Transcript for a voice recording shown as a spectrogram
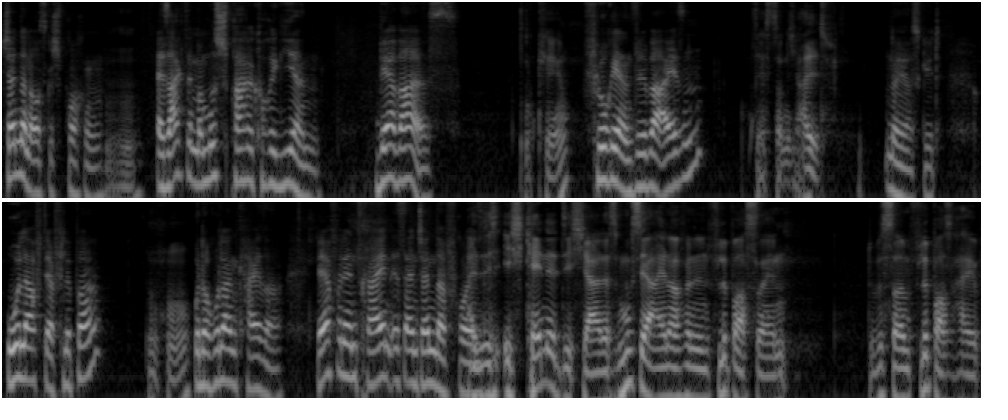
Gendern ausgesprochen. Mhm. Er sagte, man muss Sprache korrigieren. Wer war es? Okay. Florian Silbereisen? Der ist doch nicht alt. Naja, es geht. Olaf der Flipper oder Roland Kaiser. Wer von den dreien ist ein Genderfreund? Also ich, ich kenne dich ja, das muss ja einer von den Flippers sein. Du bist doch im Flippers-Hype.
